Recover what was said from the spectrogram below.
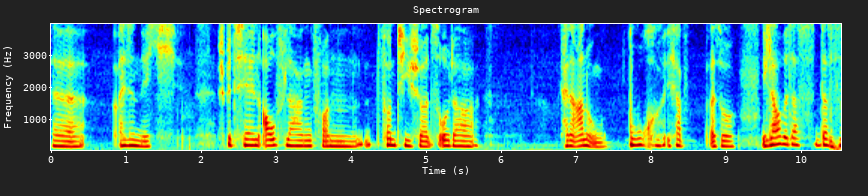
äh, weiß ich nicht, speziellen Auflagen von, von T-Shirts oder, keine Ahnung, Buch. Ich habe, also, ich glaube, dass, dass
